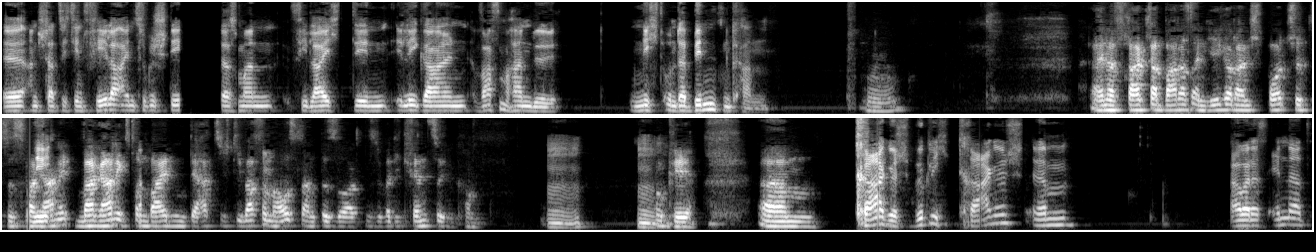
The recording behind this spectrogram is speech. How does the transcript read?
äh, anstatt sich den Fehler einzugestehen, dass man vielleicht den illegalen Waffenhandel nicht unterbinden kann. Mhm. Einer fragt gerade, war das ein Jäger oder ein Sportschütze? Das war, nee. gar war gar nichts von beiden. Der hat sich die Waffe im Ausland besorgt, ist über die Grenze gekommen. Mhm. Mhm. Okay. Ähm, tragisch, wirklich tragisch. Ähm, aber das ändert,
